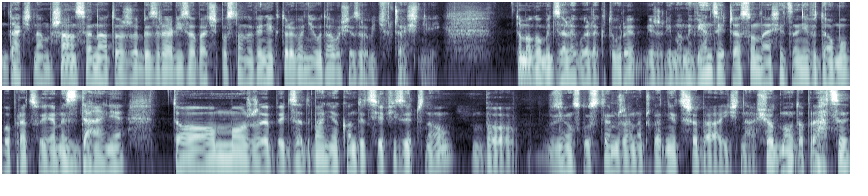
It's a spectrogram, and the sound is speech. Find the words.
dać nam szansę na to, żeby zrealizować postanowienie, którego nie udało się zrobić wcześniej. To mogą być zaległe lektury, jeżeli mamy więcej czasu na siedzenie w domu, bo pracujemy zdalnie, to może być zadbanie o kondycję fizyczną, bo w związku z tym, że na przykład nie trzeba iść na siódmą do pracy,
